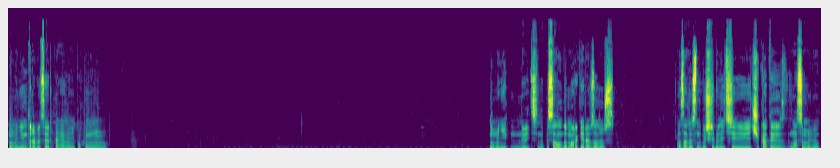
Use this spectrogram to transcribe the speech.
Ну, мені не треба це РПГ, мені похуй на ньому. Ну, мені, дивіться, написало до маркера зараз. А зараз напише, блядь, е, чекати на самоліт.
